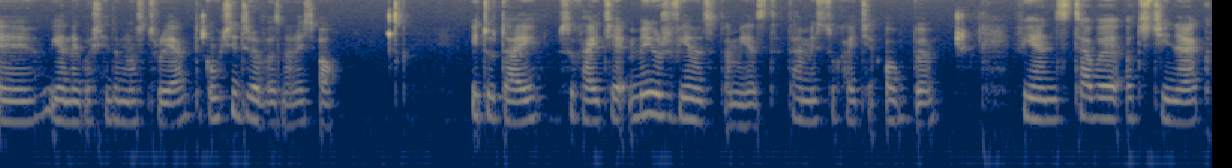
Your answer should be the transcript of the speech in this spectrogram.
Y, Janek właśnie demonstruje, tylko musi drzewo znaleźć, o. I tutaj, słuchajcie, my już wiemy, co tam jest. Tam jest, słuchajcie, obby. Więc cały odcinek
